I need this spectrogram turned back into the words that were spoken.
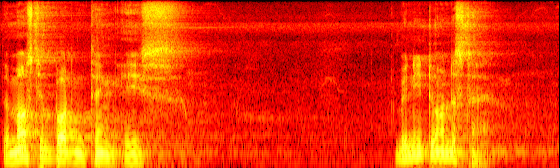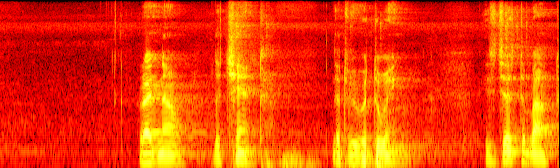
the most important thing is we need to understand. Right now, the chant that we were doing is just about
